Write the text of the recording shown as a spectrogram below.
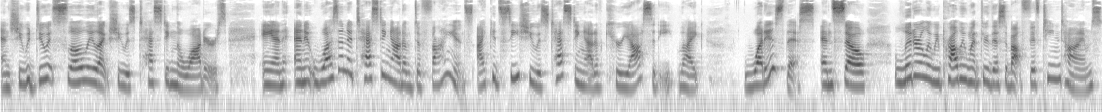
and she would do it slowly like she was testing the waters and and it wasn't a testing out of defiance i could see she was testing out of curiosity like what is this? And so, literally, we probably went through this about 15 times.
